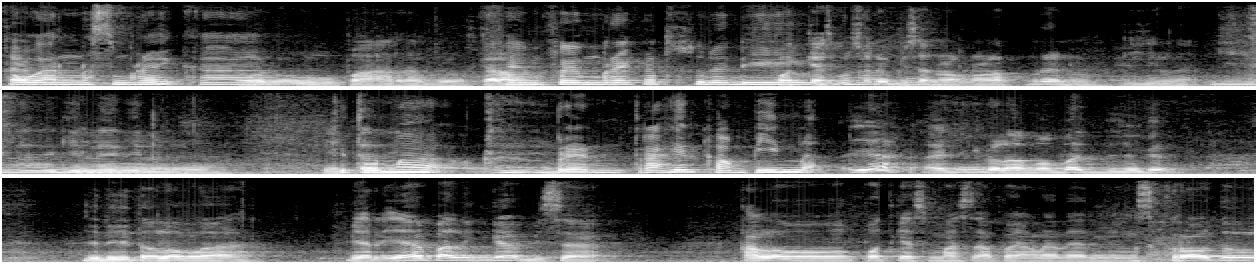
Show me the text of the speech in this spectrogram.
awareness mereka Aduh parah bro. Sekarang fame fame mereka tuh sudah di podcast pun sudah bisa nolak-nolak brand loh. Gila. gila gila gila Aduh. kita mah brand terakhir Campina Iya, anjing udah lama banget itu juga. Jadi tolonglah biar ya paling nggak bisa kalau podcast Mas apa yang lain-lain yang scroll tuh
